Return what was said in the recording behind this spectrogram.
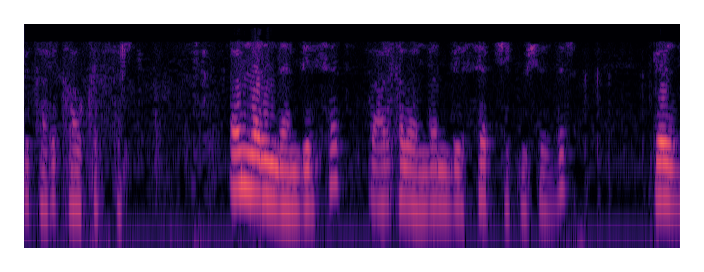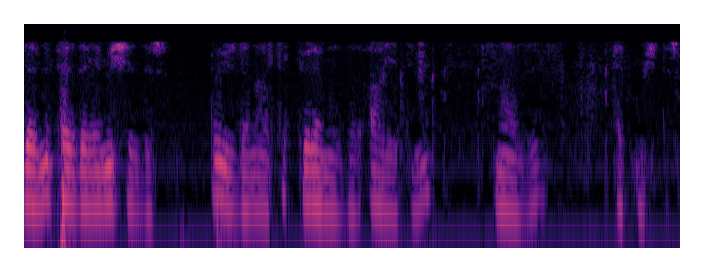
yukarı kalkıktır. Önlerinden bir set ve arkalarından bir set çekmişizdir. Gözlerini perdelemişizdir. Bu yüzden artık göremezler ayetini nazil etmiştir.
